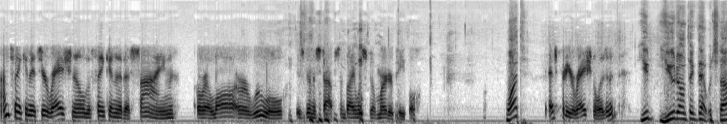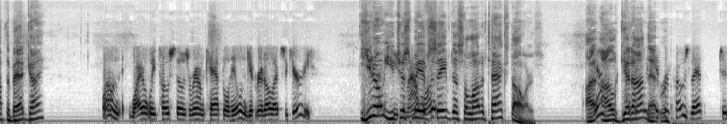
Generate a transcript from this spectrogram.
I'm thinking it's irrational to thinking that a sign or a law or a rule is going to stop somebody who wants to go murder people. What? That's pretty irrational, isn't it? You you don't think that would stop the bad guy? Well, why don't we post those around Capitol Hill and get rid of all that security? You know, you just may have saved us a lot of tax dollars. I, Yeah, I'll get on we that. Should propose that to,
